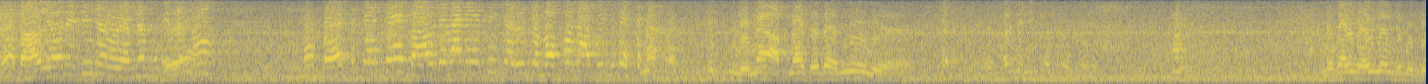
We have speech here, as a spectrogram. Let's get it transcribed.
છે. ભાવ લેવાની શી જરૂર? એમને મૂકી લેના આપના છે લોકોને બહુ ગમ છે બુદ્ધિ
